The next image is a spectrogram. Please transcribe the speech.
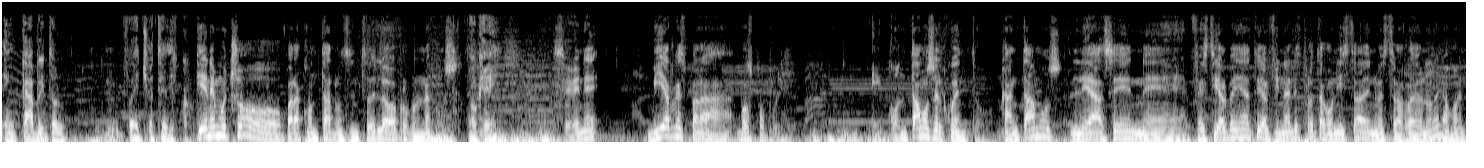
en Capitol fue hecho este disco. Tiene mucho para contarnos, entonces le voy a proponer una cosa. Ok. Se viene viernes para Voz Populi. Eh, contamos el cuento, cantamos, le hacen eh, Festival Vallenato y al final es protagonista de nuestra radionovela, Juan.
